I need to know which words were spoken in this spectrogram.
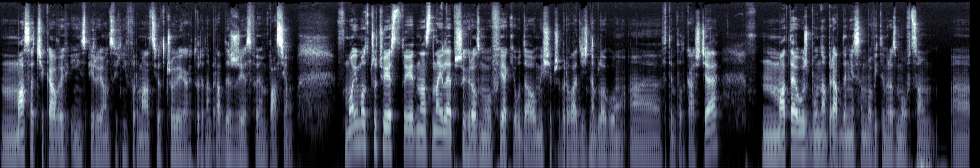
masa ciekawych i inspirujących informacji od człowieka, który naprawdę żyje swoją pasją. W moim odczuciu jest to jedna z najlepszych rozmów, jakie udało mi się przeprowadzić na blogu e, w tym podcaście. Mateusz był naprawdę niesamowitym rozmówcą. E,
